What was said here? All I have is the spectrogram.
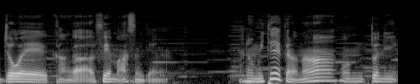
上映感が増えますみたいな。あの見たいからな本当に。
